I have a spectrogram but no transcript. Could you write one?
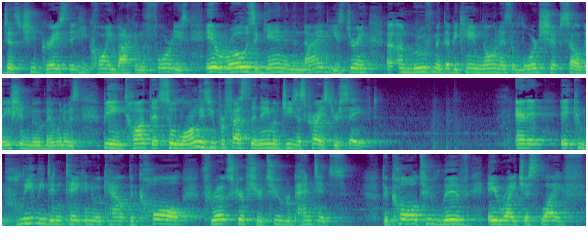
just cheap grace that he coined back in the 40s, it arose again in the 90s during a, movement that became known as the Lordship Salvation Movement when it was being taught that so long as you profess the name of Jesus Christ, you're saved. And it, it completely didn't take into account the call throughout Scripture to repentance, the call to live a righteous life.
